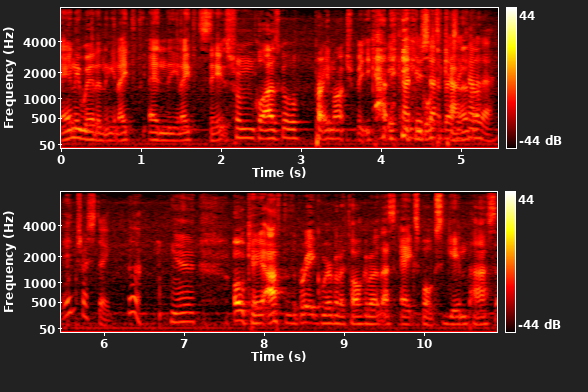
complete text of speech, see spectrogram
anywhere in the United in the United States from Glasgow, pretty much, but you can't you, can you can go to Canada. Canada. Interesting. Huh. Yeah. Okay, after the break, we're going to talk about this Xbox Game Pass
